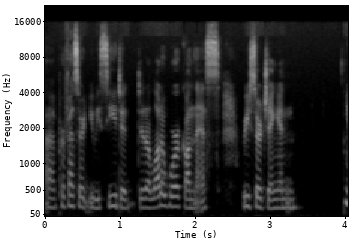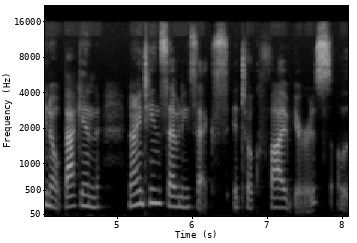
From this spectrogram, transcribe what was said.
a professor at UBC, did did a lot of work on this, researching and you know, back in 1976, it took five years, uh,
